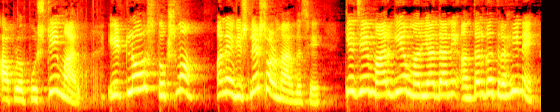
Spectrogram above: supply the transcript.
આપણો પુષ્ટિ માર્ગ એટલો સૂક્ષ્મ અને વિશ્લેષણ માર્ગ છે કે જે માર્ગીય મર્યાદાની અંતર્ગત રહીને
